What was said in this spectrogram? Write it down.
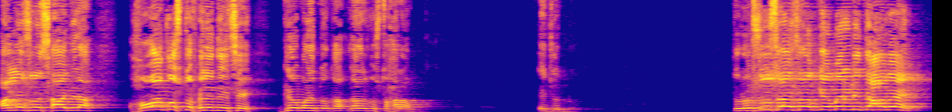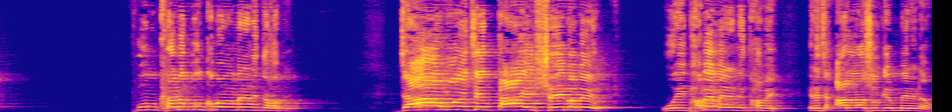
আল্লাহ সাহেবেরা হওয়া গোস্ত ফেলে দিয়েছে, গৃহপালিত গাজার গোস্ত হারাম। এই জন্য। তো রসুল সাহেবকে মেনে নিতে হবে। পুঙ্খানুপুঙ্খভাবে মেনে নিতে হবে। যা বলেছেন তাই সেইভাবে, ওইভাবে মেনে নিতে হবে। এটা হচ্ছে আল্লাহ রসুলকে মেনে নাও।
